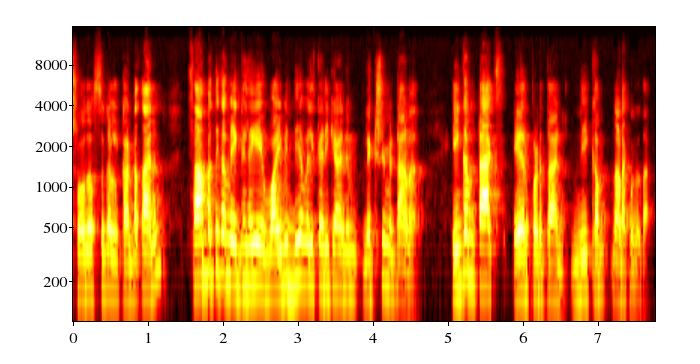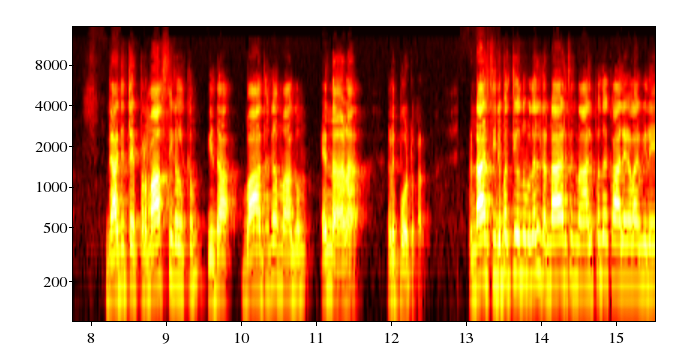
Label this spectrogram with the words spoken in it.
സ്രോതസ്സുകൾ കണ്ടെത്താനും സാമ്പത്തിക മേഖലയെ വൈവിധ്യവൽക്കരിക്കാനും ലക്ഷ്യമിട്ടാണ് ഇൻകം ടാക്സ് ഏർപ്പെടുത്താൻ നീക്കം നടക്കുന്നത്. രാജ്യത്തെ പ്രവാസികൾക്കും ഇത് ബാധകമാകും എന്നാണ് റിപ്പോർട്ടുകൾ. രണ്ടായിരത്തി ഇരുപത്തിയൊന്ന് മുതൽ രണ്ടായിരത്തി നാൽപ്പത് കാലയളവിലെ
